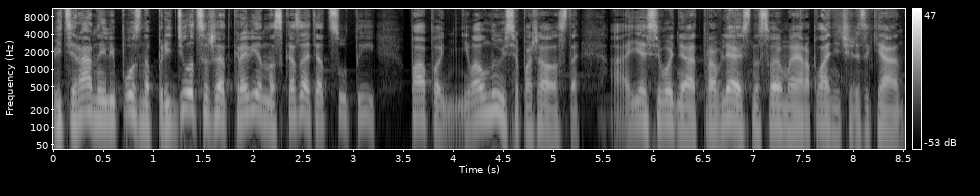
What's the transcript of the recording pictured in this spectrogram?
Ведь рано или поздно придется же откровенно сказать отцу «ты, папа, не волнуйся, пожалуйста, а я сегодня отправляюсь на своем аэроплане через океан».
